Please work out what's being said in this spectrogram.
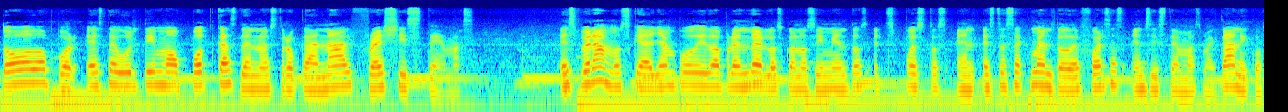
todo por este último podcast de nuestro canal Fresh Sistemas. Esperamos que hayan podido aprender los conocimientos expuestos en este segmento de fuerzas en sistemas mecánicos.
